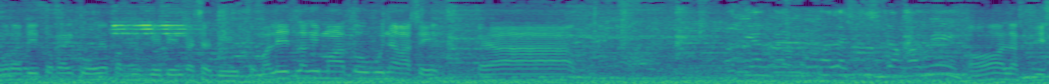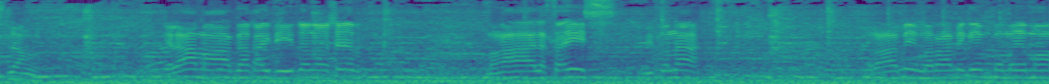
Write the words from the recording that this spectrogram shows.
Mura dito kay kuya pag nagbibenta siya dito. Maliit lang yung mga tubo niya kasi. Kaya, alas 10 lang. Kailangan maaga kayo dito no sir. Mga alas 6, dito na. Marami, marami kayong may mga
